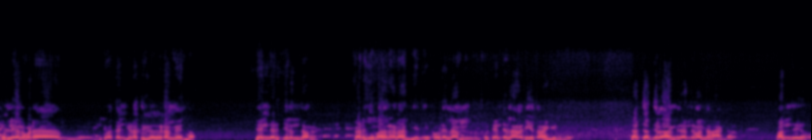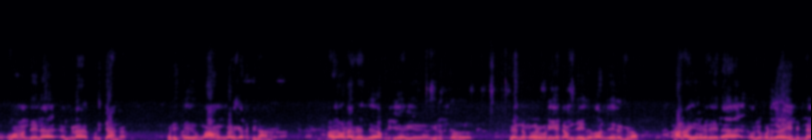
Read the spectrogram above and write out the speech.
பிள்ளைகள் கூட இருபத்தஞ்சு இடத்துக்கு இடம் வேந்தோம் டென்ட் அடிச்சிருந்தோம். கடைசி பதினேழாம் தேதி வீடெல்லாம் டென்ட் எல்லாம் வெளியே துவங்கிடுது. சத்தத்திலாம் இருந்து வந்த நாங்கள். வந்து ஓமந்தையில் எங்களை பிடிச்சாங்க. பிடிச்சி மாமங்களுக்கு அனுப்பினாங்க. அதோட வந்து அப்படியே இருந்து வேந்த முதல் குடியேற்றம் செய்து வந்து இருக்கிறோம். ஆனால் இதுவரையில் ஒரு விடுதலையும் இல்லை.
